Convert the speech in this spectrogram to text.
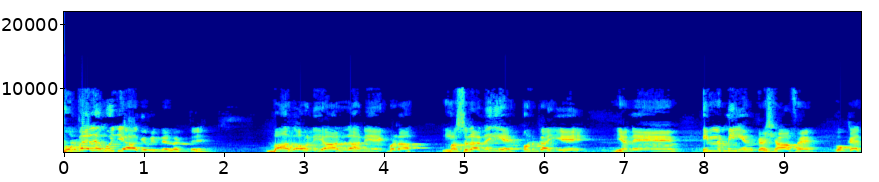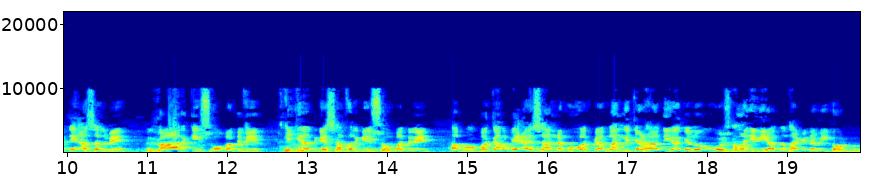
وہ پہلے مجھے آگے ملنے لگتے۔ بعض اولیاء اللہ نے ایک بڑا مسئلہ نہیں ہے، ان کا یہ یعنی علمی انکشاف ہے۔ وہ کہتے ہیں اصل میں غار کی صحبت نے، ہجرت کے سفر کی صحبت نے ابو بکر پہ ایسا نبوت کا رنگ چڑھا دیا کہ لوگوں کو سمجھ ہی نہیں آتا تھا کہ نبی کون ہو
